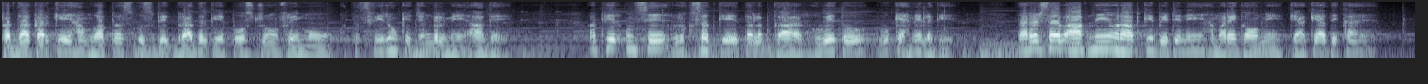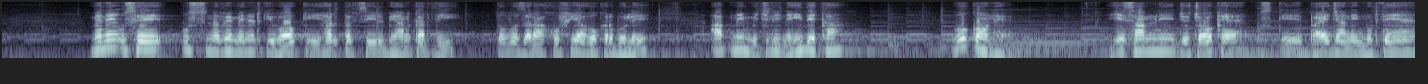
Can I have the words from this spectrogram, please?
فردا کر کے ہم واپس ازبک برادر کے پوسٹروں، فریموں اور تصویروں کے جنگل میں آ گئے۔ اور پھر ان سے رخصت کے طلبگار ہوئے تو وہ کہنے لگے، دارر صاحب، آپ نے اور آپ کے بیٹے نے ہمارے گاؤں میں کیا کیا دیکھا ہے؟ میں نے اسے اس نوے منٹ کی واک کی ہر تفصیل بیان کر دی، تو وہ ذرا خفیہ ہو کر بولے، آپ نے مچھلی نہیں دیکھا؟ وہ کون ہے؟ یہ سامنے جو چوک ہے، اس کے بائے جانی مڑتے ہیں،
